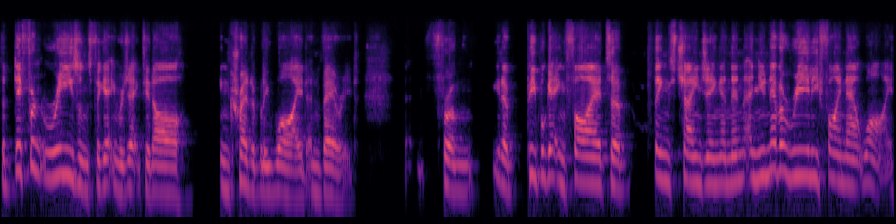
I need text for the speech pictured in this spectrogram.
the different reasons for getting rejected are incredibly wide and varied. From you know people getting fired to things changing and then and you never really find out why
